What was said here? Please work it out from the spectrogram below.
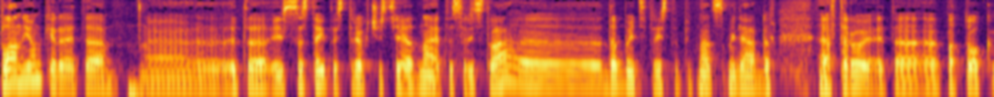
план Юнкера это, э, это состоит из трех частей. Одна это средства добыть 315 миллиардов. Второе это поток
